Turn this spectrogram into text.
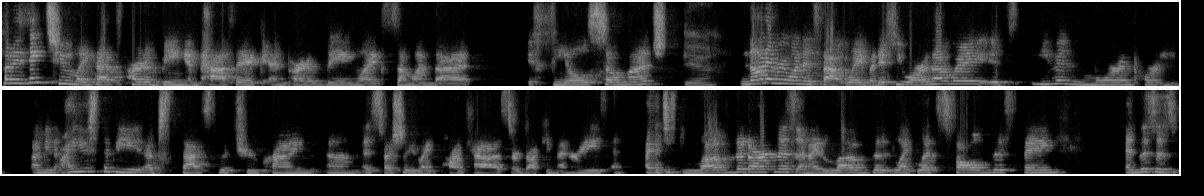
But I think too, like that's part of being empathic and part of being like someone that feels so much. Yeah. Not everyone is that way, but if you are that way, it's even more important I mean, I used to be obsessed with true crime, um, especially like podcasts or documentaries. And I just love the darkness and I love the like, let's solve this thing. And this is,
